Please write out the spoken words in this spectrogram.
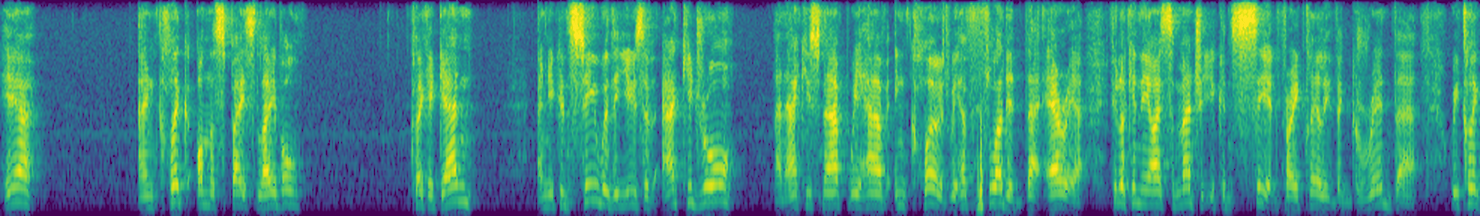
here and click on the space label, click again, and you can see with the use of AccuDraw and AccuSnap, we have enclosed, we have flooded that area. If you look in the isometric, you can see it very clearly, the grid there. We click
